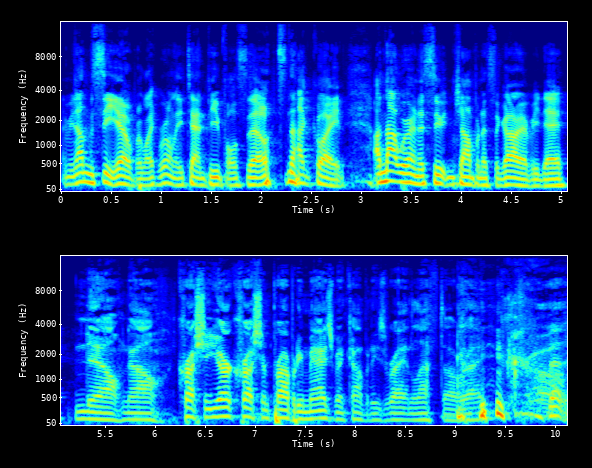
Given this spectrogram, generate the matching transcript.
I mean, I'm the CEO, but like we're only 10 people. So it's not quite, I'm not wearing a suit and chomping a cigar every day. No, no. Crushing you're crushing property management companies right and left though, right? But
